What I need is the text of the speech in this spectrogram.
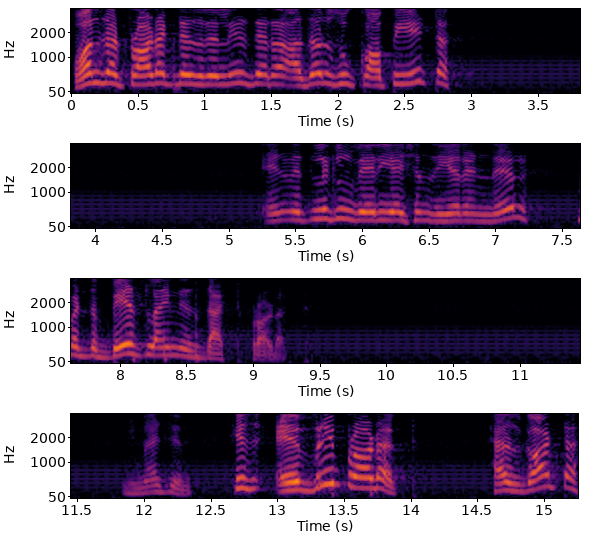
Once that product is released there are others who copy it and with little variations here and there but the baseline is that product. Imagine his every product has got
